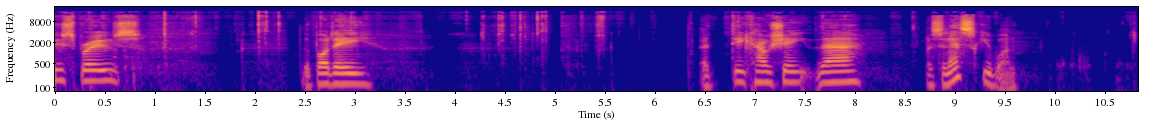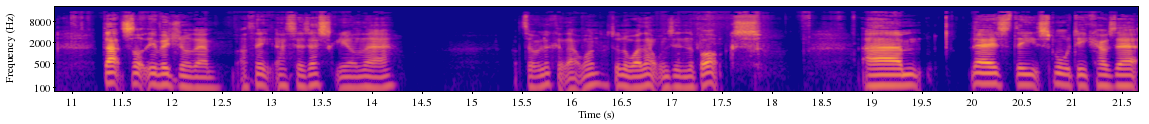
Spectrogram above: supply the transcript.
two sprues, the body, a decal sheet there. It's an Esky one. That's not the original then. I think that says Esky on there. Let's have a look at that one. I don't know why that one's in the box. Um, there's the small decals there.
